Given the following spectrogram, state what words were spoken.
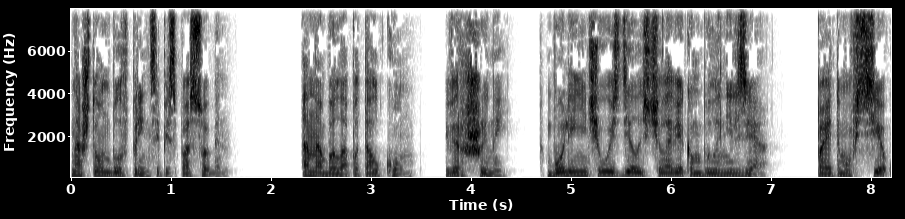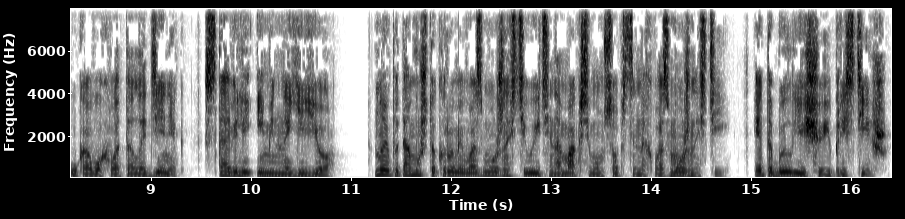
на что он был в принципе способен. Она была потолком, вершиной. Более ничего сделать с человеком было нельзя. Поэтому все, у кого хватало денег, ставили именно ее. Но и потому, что кроме возможности выйти на максимум собственных возможностей, это был еще и престиж.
